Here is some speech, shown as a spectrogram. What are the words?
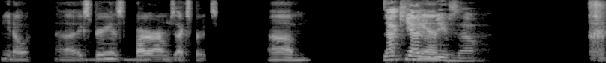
you know uh, experienced firearms experts. Um, not Keanu And- Reeves though.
